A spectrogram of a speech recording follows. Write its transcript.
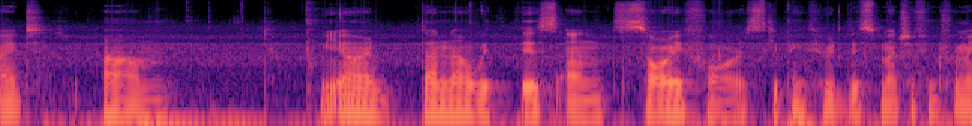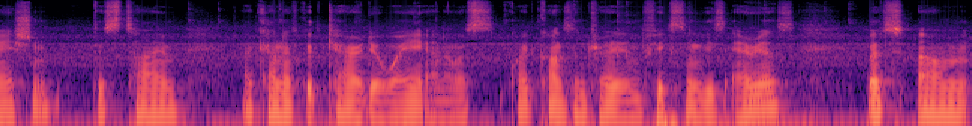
Alright, um, we are done now with this and sorry for skipping through this much of information this time. I kind of got carried away and I was quite concentrated in fixing these areas. But um,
